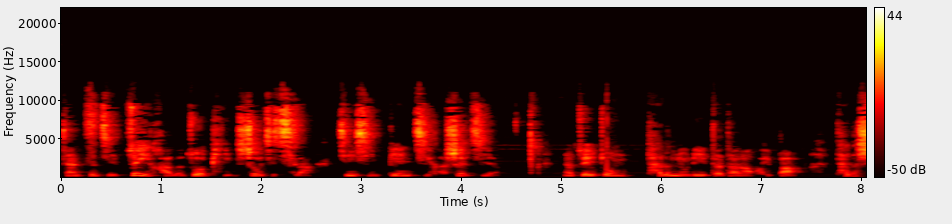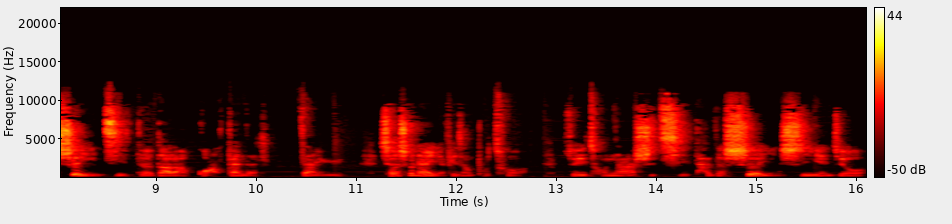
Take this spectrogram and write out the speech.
将自己最好的作品收集起来，进行编辑和设计。那最终，他的努力得到了回报，他的摄影集得到了广泛的赞誉，销售量也非常不错。所以从那时起，他的摄影事业就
